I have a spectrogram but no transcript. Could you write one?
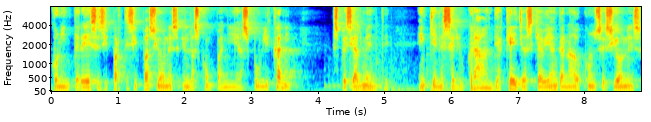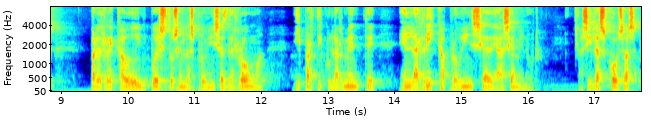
con intereses y participaciones en las compañías publicani, especialmente en quienes se lucraban de aquellas que habían ganado concesiones para el recaudo de impuestos en las provincias de Roma y particularmente en la rica provincia de Asia Menor. Así las cosas,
